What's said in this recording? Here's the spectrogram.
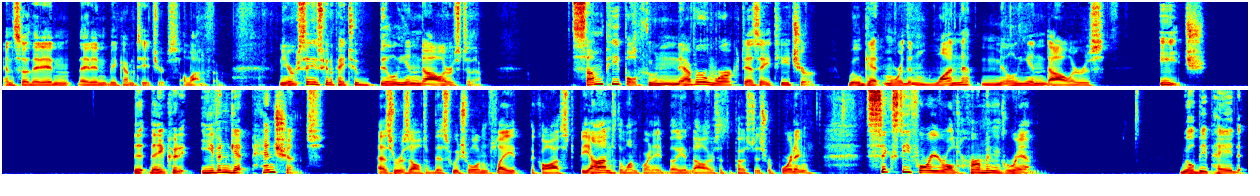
And so they didn't they didn't become teachers, a lot of them. New York City is going to pay 2 billion dollars to them. Some people who never worked as a teacher will get more than 1 million dollars each. They could even get pensions as a result of this, which will inflate the cost beyond the $1.8 billion that the Post is reporting. 64 year old Herman Grimm will be paid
